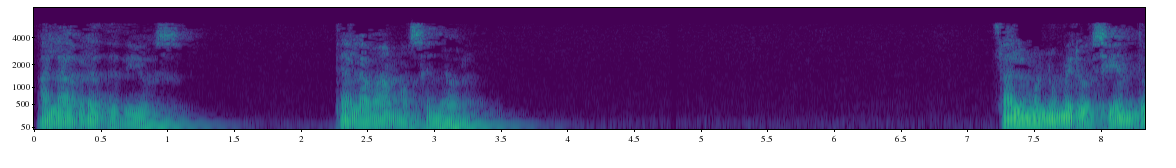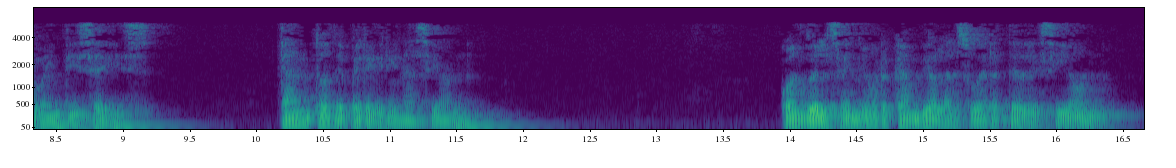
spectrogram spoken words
Palabra de Dios. Te alabamos, Señor. Salmo número 126. Canto de peregrinación. Cuando el Señor cambió la suerte de Sión,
